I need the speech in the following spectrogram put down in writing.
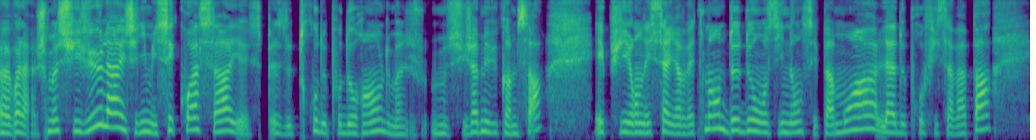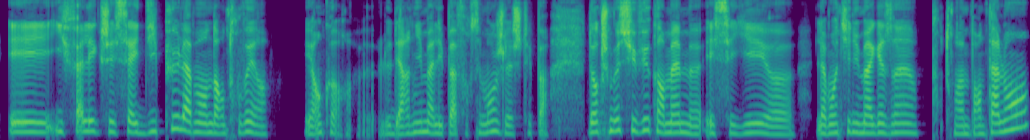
Euh, voilà, je me suis vue là et j'ai dit mais c'est quoi ça? Il y a une espèce de trou de peau d'orange. Je me suis jamais vue comme ça. Et puis on essaye un vêtement, de deux on se dit non c'est pas moi, là de profit ça va pas. Et il fallait que j'essaye dix pulls avant d'en trouver un. Et encore, le dernier m'allait pas forcément, je l'achetais pas. Donc je me suis vue quand même essayer euh, la moitié du magasin pour trouver un pantalon,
